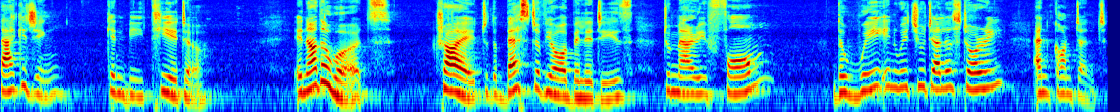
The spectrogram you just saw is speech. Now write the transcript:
Packaging can be theater. In other words, try to the best of your abilities to marry form, the way in which you tell a story, and content,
